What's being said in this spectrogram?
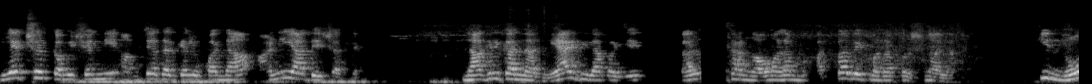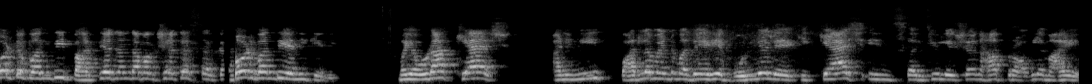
इलेक्शन कमिशननी आमच्यासारख्या लोकांना आणि या देशातल्या नागरिकांना न्याय दिला पाहिजे. कारण सांगावं मला आत्ताच एक मनात प्रश्न आला की नोटबंदी भारतीय जनता पक्षाच्या सरकार नोटबंदी यांनी केली. मग एवढा कॅश आणि मी पार्लमेंटमध्ये हे बोललेले की कॅश इन सर्क्युलेशन हा प्रॉब्लेम आहे.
